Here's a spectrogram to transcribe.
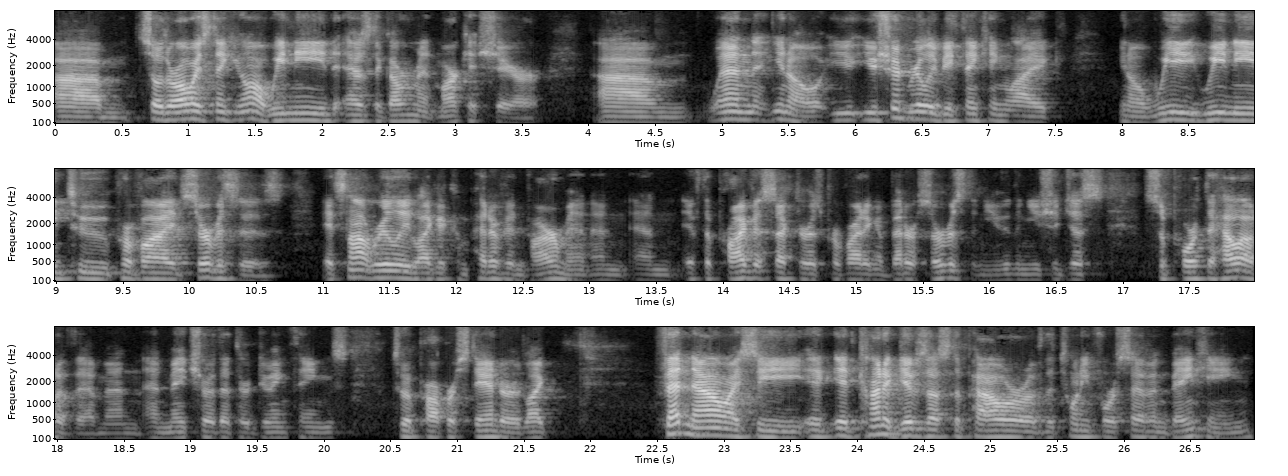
um, so they're always thinking oh we need as the government market share um, when you know you, you should really be thinking like you know we we need to provide services. It's not really like a competitive environment and and if the private sector is providing a better service than you then you should just support the hell out of them and and make sure that they're doing things to a proper standard. Like FedNow i see it, it kind of gives us the power of the 24-7 banking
